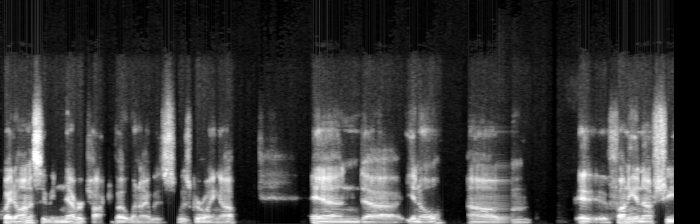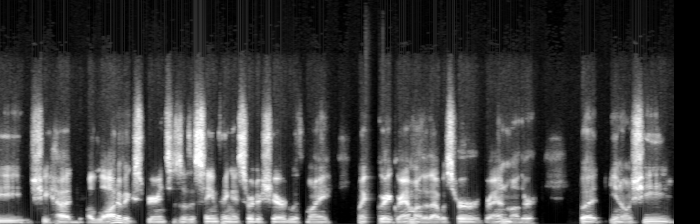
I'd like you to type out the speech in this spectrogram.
quite honestly we never talked about when I was was growing up and uh you know um it, funny enough she she had a lot of experiences of the same thing I sort of shared with my my great grandmother that was her grandmother but you know she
